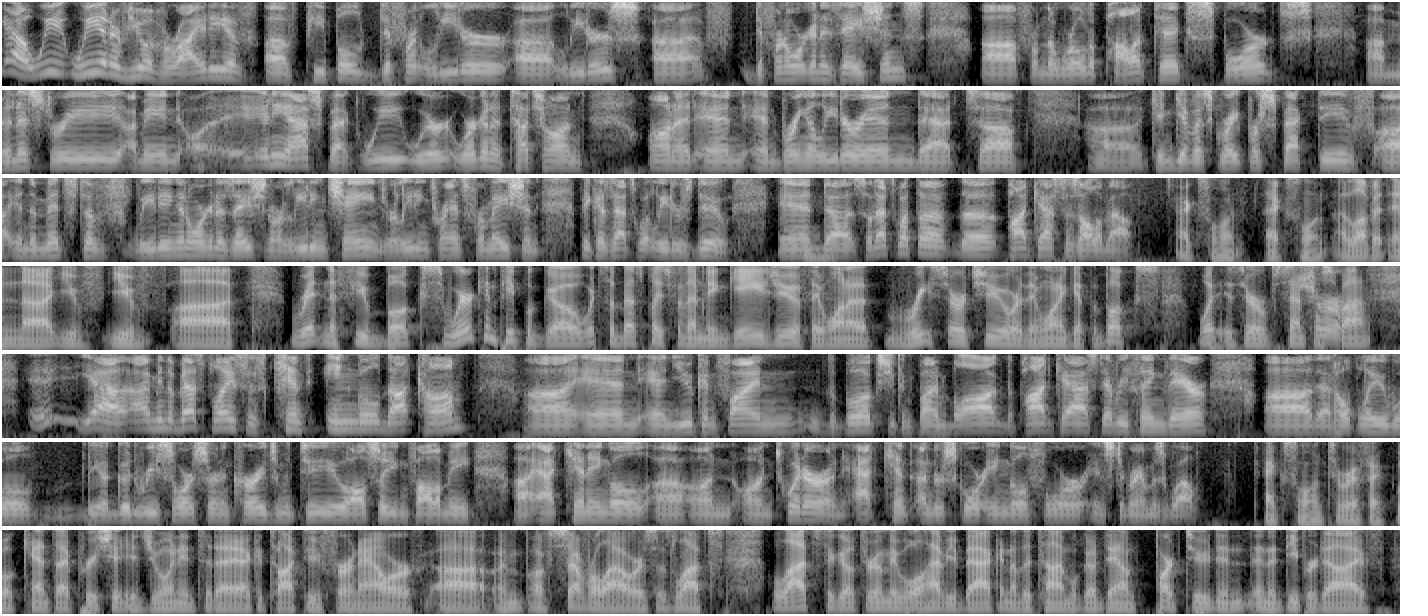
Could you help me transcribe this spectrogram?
Yeah, we, we interview a variety of, of people, different leader uh, leaders, uh, f- different organizations uh, from the world of politics, sports, uh, ministry. I mean, uh, any aspect. We we're we're going to touch on on it and and bring a leader in that. Uh, uh, can give us great perspective uh, in the midst of leading an organization or leading change or leading transformation because that's what leaders do. And uh, so that's what the, the podcast is all about. Excellent, excellent. I love it. And uh, you've you've uh, written a few books. Where can people go? What's the best place for them to engage you if they want to research you or they want to get the books? What is there a central sure. spot? Uh, yeah, I mean the best place is kentingle.com. Uh, and and you can find the books, you can find blog, the podcast, everything there uh, that hopefully will be a good resource or an encouragement to you. Also, you can follow me uh, at Kent Ingle uh, on on Twitter and at Kent underscore Ingle for Instagram as well. Excellent, terrific. Well, Kent, I appreciate you joining today. I could talk to you for an hour uh, of several hours. There's lots, lots to go through. Maybe we'll have you back another time. We'll go down part two in, in a deeper dive.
